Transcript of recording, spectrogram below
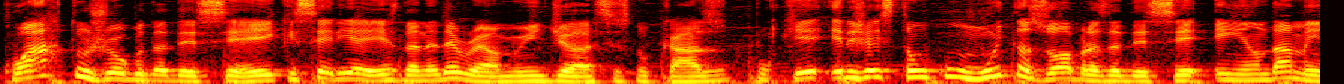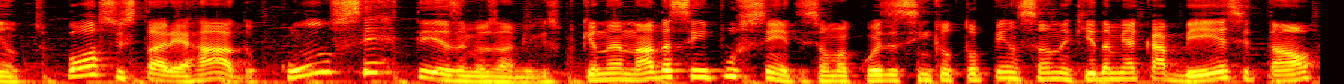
quarto jogo da DC aí, que seria esse da NetherRealm, o Injustice no caso, porque eles já estão com muitas obras da DC em andamento. Posso estar errado? Com certeza, meus amigos, porque não é nada 100%, isso é uma coisa assim que eu tô pensando aqui da minha cabeça e tal,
